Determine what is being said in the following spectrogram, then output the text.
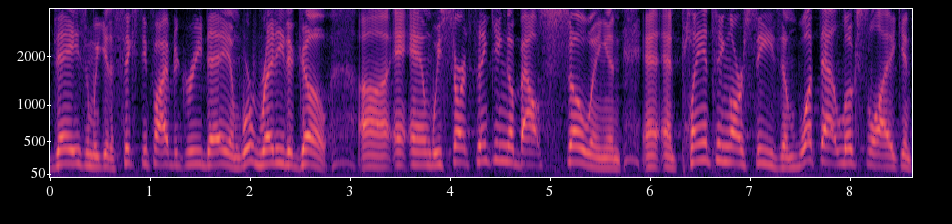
days and we get a 65 degree day and we're ready to go. And, and, we start thinking about sowing and, and, and planting our seeds and what that looks like. And,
